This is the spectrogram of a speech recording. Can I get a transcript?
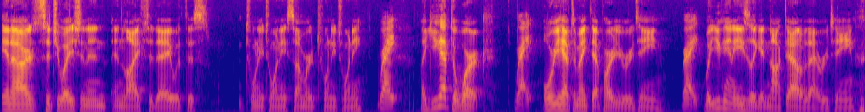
In our situation in, in life today with this 2020, summer 2020, Right. like you have to work Right. or you have to make that part of your routine. Right. But you can easily get knocked out of that routine.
